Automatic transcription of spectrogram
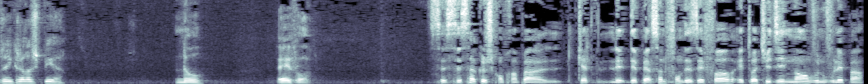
זה נקרא להשפיע. נו, איפה? C'est c'est ça que je comprends pas. Quel- les- des personnes font des efforts et toi tu dis non, vous ne voulez pas.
